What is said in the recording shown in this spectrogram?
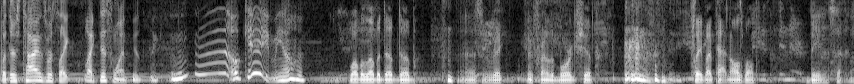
But there's times where it's like, like this one. Like, mm, okay, you know. Wubba lubba dub dub. That's Rick in front of the Borg ship. Played by Patton Oswalt. Beta 7.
